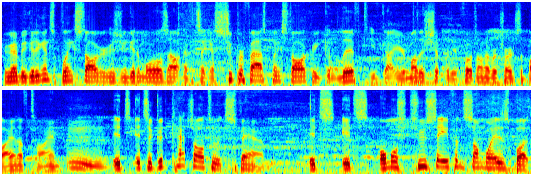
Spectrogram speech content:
You're gonna be good against Blink Stalker because you can get immortals out, and if it's like a super fast Blink Stalker, you can lift. You've got your mothership with your photon overcharge to buy enough time. Hmm. It's it's a good catch-all to expand. It's it's almost too safe in some ways, but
